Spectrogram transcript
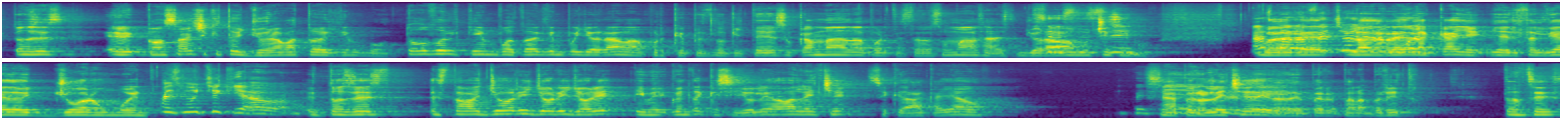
Entonces, eh, cuando estaba chiquito lloraba todo el tiempo, todo el tiempo, todo el tiempo lloraba, porque pues lo quité de su camada, aparte estaba su mamá, o sea, lloraba Sí, sí, muchísimo. sí. Lo Hasta la agarré, fecha lo agarré de la calle y hasta el día de hoy llora un buen. Es muy chiquiado. Entonces estaba llore, llore, llore y me di cuenta que si yo le daba leche se quedaba callado. Pues O sea, sí, pero leche de la de per- para perrito. Entonces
